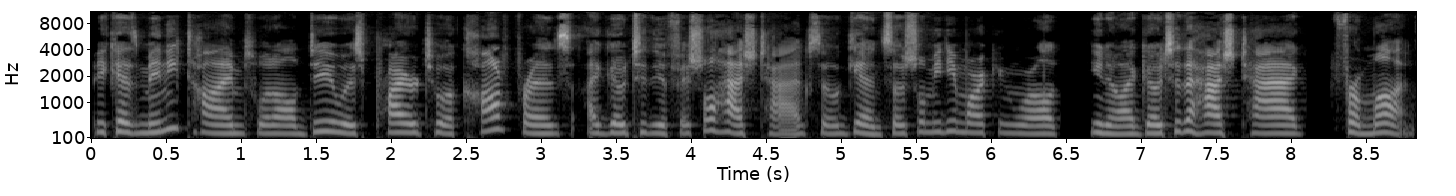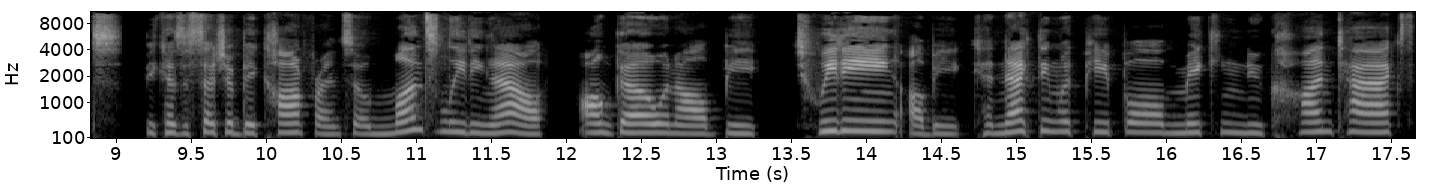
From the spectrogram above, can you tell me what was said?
because many times what I'll do is prior to a conference, I go to the official hashtag. So again, social media marketing world, you know, I go to the hashtag for months because it's such a big conference. So months leading out, I'll go and I'll be tweeting, I'll be connecting with people, making new contacts,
